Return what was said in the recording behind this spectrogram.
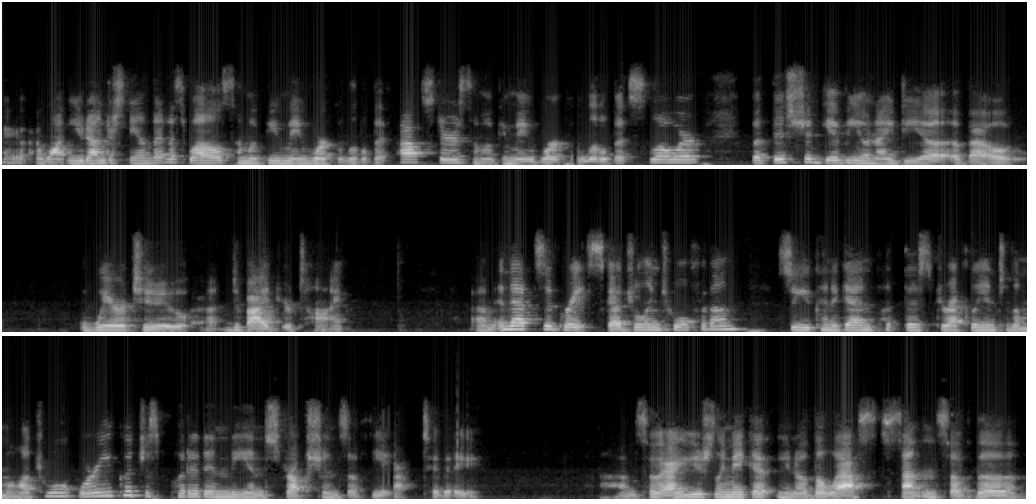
I, I, want you to understand that as well. Some of you may work a little bit faster, some of you may work a little bit slower, but this should give you an idea about where to uh, divide your time. Um, and that's a great scheduling tool for them. So you can again put this directly into the module, or you could just put it in the instructions of the activity. Um, so I usually make it, you know, the last sentence of the,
